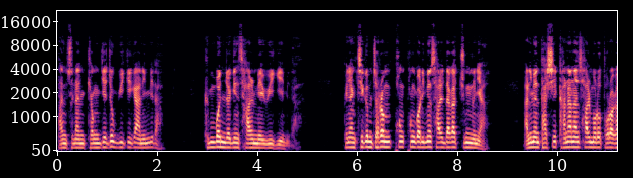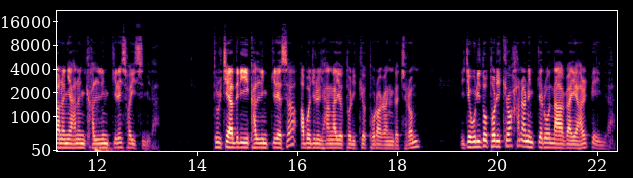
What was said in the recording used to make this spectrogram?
단순한 경제적 위기가 아닙니다. 근본적인 삶의 위기입니다. 그냥 지금처럼 펑펑거리며 살다가 죽느냐, 아니면 다시 가난한 삶으로 돌아가느냐 하는 갈림길에 서 있습니다. 둘째 아들이 갈림길에서 아버지를 향하여 돌이켜 돌아간 것처럼 이제 우리도 돌이켜 하나님께로 나아가야 할 때입니다.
